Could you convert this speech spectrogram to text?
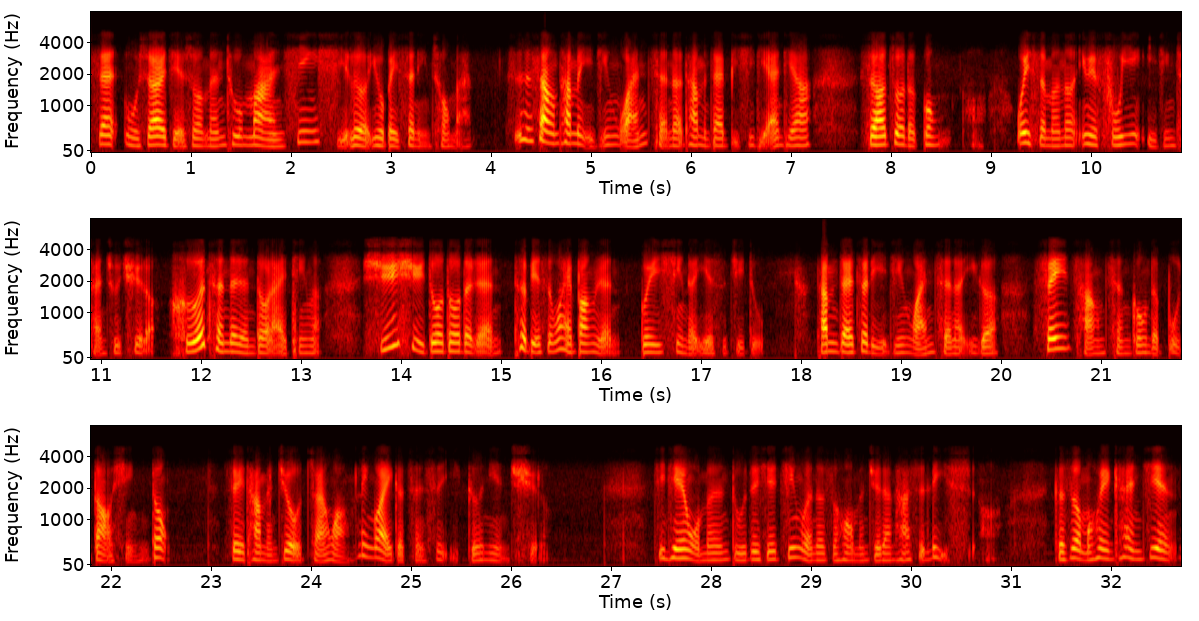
三五十二节说，门徒满心喜乐，又被圣灵充满。事实上，他们已经完成了他们在比西底安提阿所要做的工。为什么呢？因为福音已经传出去了，合成的人都来听了，许许多多的人，特别是外邦人归信了耶稣基督。他们在这里已经完成了一个非常成功的布道行动，所以他们就转往另外一个城市以歌念去了。今天我们读这些经文的时候，我们觉得它是历史啊，可是我们会看见。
